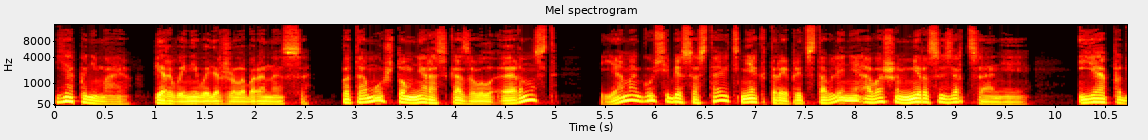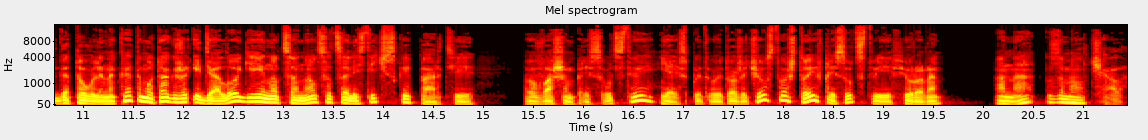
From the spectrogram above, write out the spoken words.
«Я понимаю», — первой не выдержала баронесса. «Потому что мне рассказывал Эрнст, я могу себе составить некоторое представление о вашем миросозерцании. Я подготовлена к этому также идеологией национал-социалистической партии — в вашем присутствии я испытываю то же чувство, что и в присутствии фюрера». Она замолчала.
